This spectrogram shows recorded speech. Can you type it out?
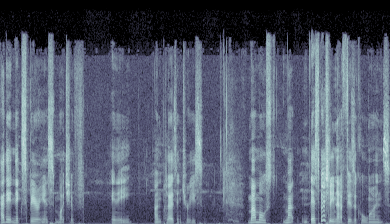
I didn't experience much of any unpleasantries. My most, my especially not physical ones.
